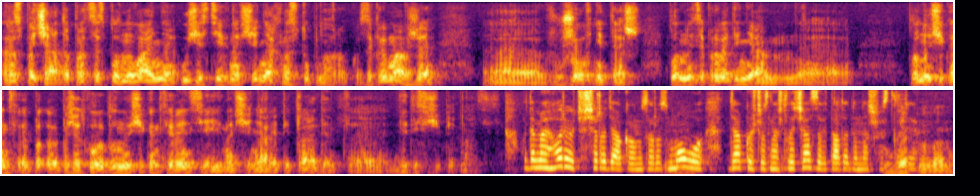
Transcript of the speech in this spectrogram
розпочато процес планування участі в навчаннях наступного року. Зокрема, вже в жовтні теж планується проведення плануючі по- початкової плануючої конференції навчання е, 2015. Вадиме Григорійовичу, щиро дякую вам за розмову. Дякую, що знайшли час завітати до нашої студії. Дякую вам.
